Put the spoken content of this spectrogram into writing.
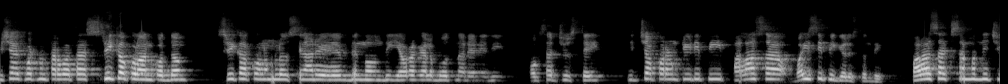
విశాఖపట్నం తర్వాత శ్రీకాకుళానికి వద్దాం. శ్రీకాకుళంలో సినారీ ఏ విధంగా ఉంది? ఎవరు గెలబోతున్నారు అనేది ఒకసారి చూస్తే ఇచ్చాపురం టీడీపీ పలాస వైసీపీ గెలుస్తుంది. పలాసకి సంబంధించి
